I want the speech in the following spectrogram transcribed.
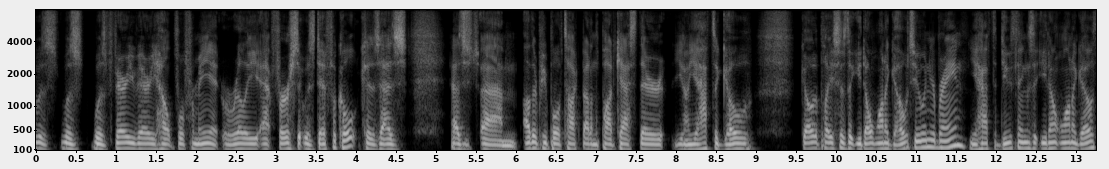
was was was very very helpful for me. It really at first it was difficult because as as um, other people have talked about on the podcast, there you know you have to go go to places that you don't want to go to in your brain. You have to do things that you don't want to go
